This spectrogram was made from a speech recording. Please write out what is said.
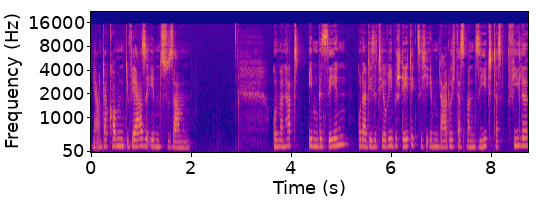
Ja, und da kommen diverse eben zusammen. Und man hat eben gesehen, oder diese Theorie bestätigt sich eben dadurch, dass man sieht, dass viele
